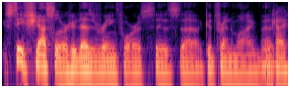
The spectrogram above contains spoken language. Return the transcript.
Steve Schussler, who does Rainforest, is a good friend of mine. But okay.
